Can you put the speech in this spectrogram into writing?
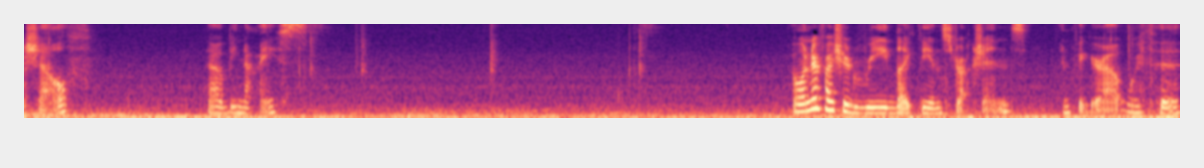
shelf, that would be nice. I wonder if I should read like the instructions and figure out where the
